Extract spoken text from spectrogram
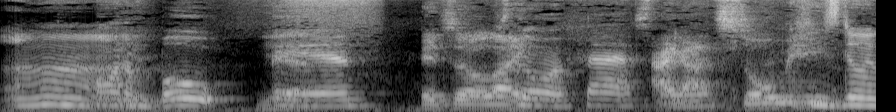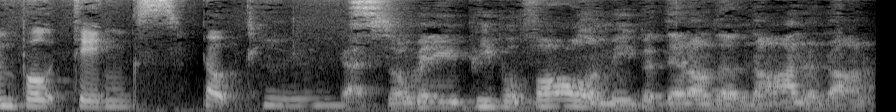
Uh, on a boat Yeah. and And so it's like going fast? I man. got so many He's doing boat things. boat teams. got so many people following me, but then on the non-anon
